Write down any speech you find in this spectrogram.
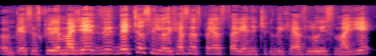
o que se escribe Maillet. De, de hecho, si lo dijeras en español, está bien dicho que dijeras Luis Maillet.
